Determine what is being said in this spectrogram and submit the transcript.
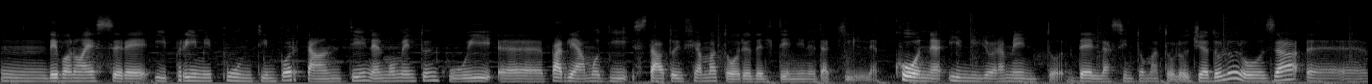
mh, devono essere i primi punti importanti nel momento in cui eh, parliamo di stato infiammatorio del tendine d'Achille. Con il miglioramento della sintomatologia dolorosa eh,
